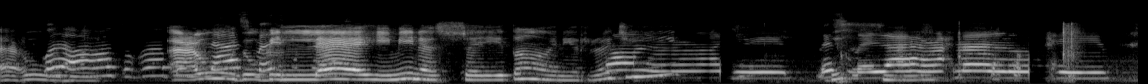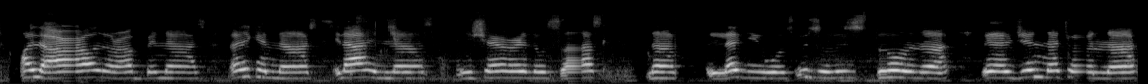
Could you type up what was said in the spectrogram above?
أعوذ أعوذ بالله من الشيطان الرجيم. بسم الله الرحمن الرحيم. قل أعوذ برب الناس ملك الناس إله الناس من شر الوسواس الناس الذي يوسوس صدور من الجنة والناس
